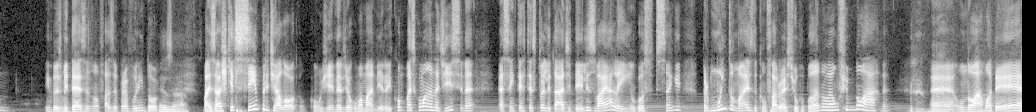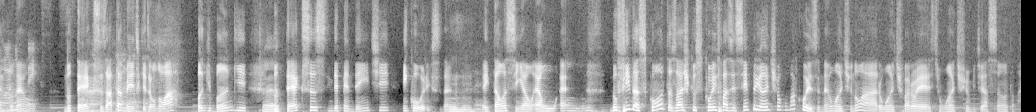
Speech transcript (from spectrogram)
em 2010 eles vão fazer Bravura Indômita. Exato. Mas eu acho que eles sempre dialogam com o gênero de alguma maneira. E como- mas como a Ana disse, né? Essa intertextualidade deles vai além. O Gosto de Sangue, para muito mais do que um faroeste urbano, é um filme noir, né? É um noir moderno, Lá né? no Texas. No Texas, exatamente. Quer dizer, um noir bang bang É. no Texas, independente em cores, né? Uhum. Então, assim, é, um- é um... é- no fim das contas, eu acho que os Coen fazem sempre anti alguma coisa, né? Um anti-noir, um anti-faroeste, um anti-filme de ação e tal.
